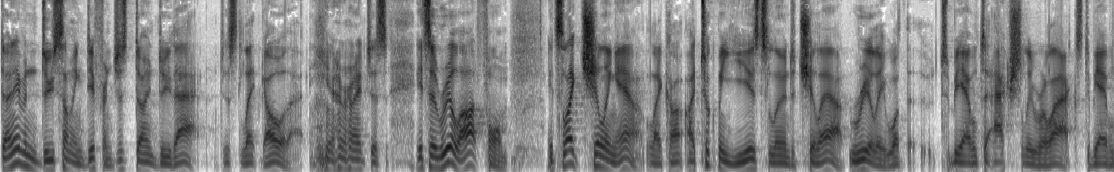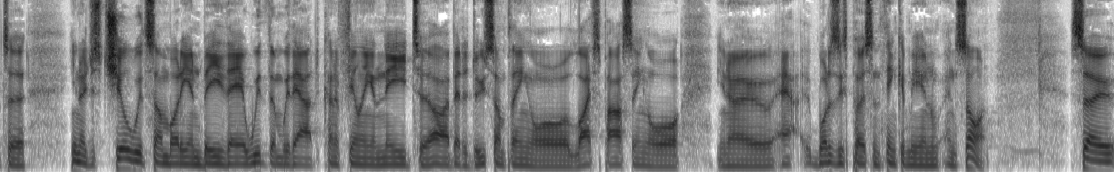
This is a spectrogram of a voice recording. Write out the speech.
don't even do something different. Just don't do that. Just let go of that. You know right? Just it's a real art form. It's like chilling out. Like i, I took me years to learn to chill out really what the, to be able to actually relax to be able to you know just chill with somebody and be there with them without kind of feeling a need to oh i better do something or life's passing or you know uh, what does this person think of me and, and so on so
